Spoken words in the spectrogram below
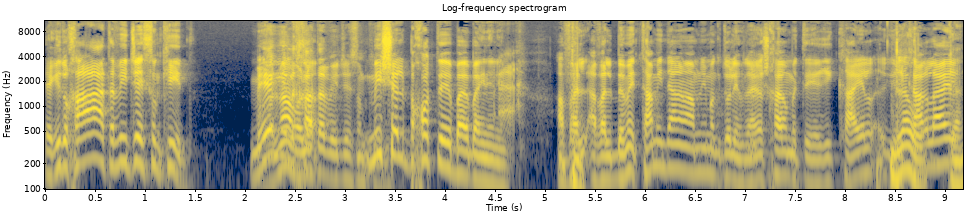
יגידו לך, אה, תביא ג'ייסון קיד. מי יגיד לך לא- תביא ג'ייסון מי קיד? של פחות אה, בעניינים. אבל אבל באמת, תם עידן המאמנים הגדולים. יש לך היום את אה, ריק קרלייל, כן.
